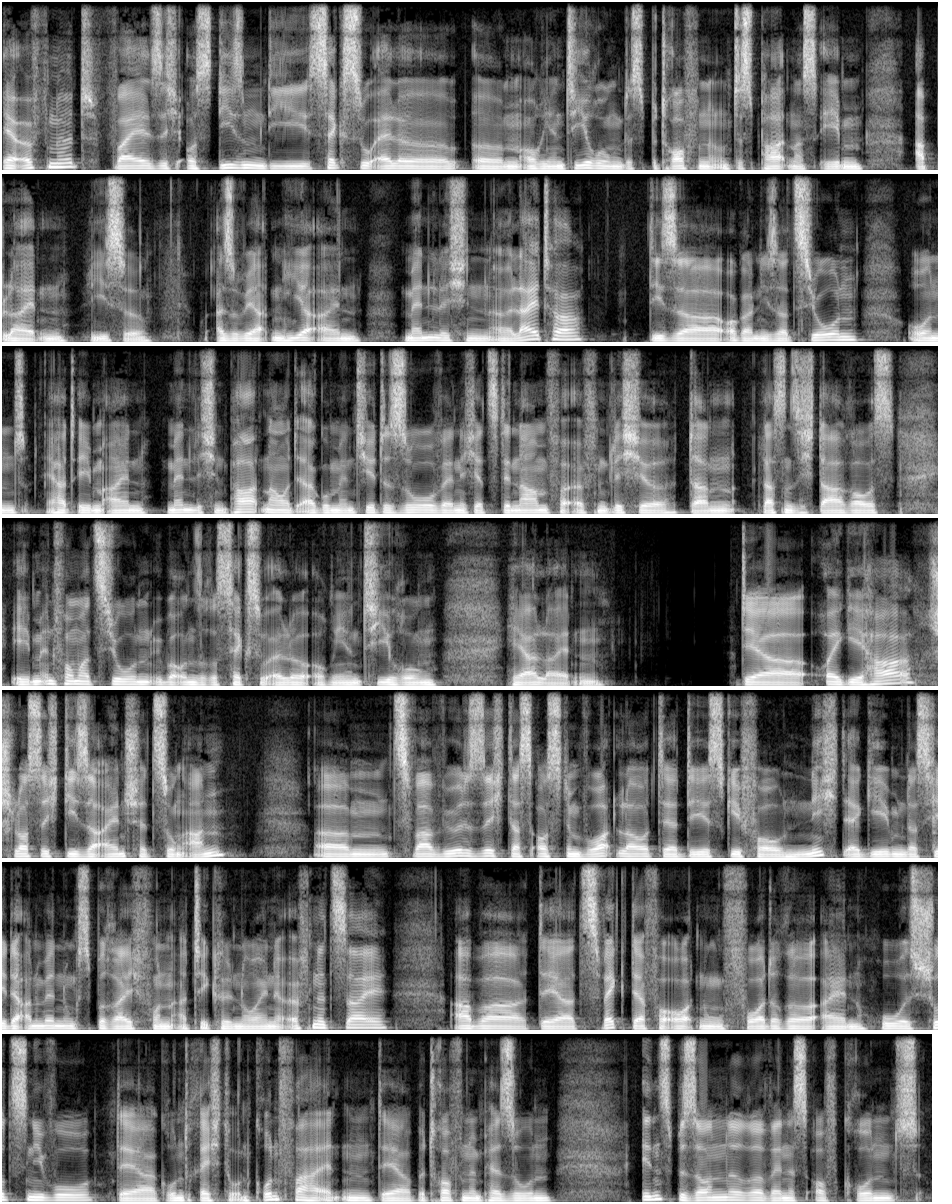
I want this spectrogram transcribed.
eröffnet, weil sich aus diesem die sexuelle ähm, Orientierung des Betroffenen und des Partners eben ableiten ließe. Also wir hatten hier einen männlichen äh, Leiter, dieser Organisation und er hat eben einen männlichen Partner und er argumentierte so, wenn ich jetzt den Namen veröffentliche, dann lassen sich daraus eben Informationen über unsere sexuelle Orientierung herleiten. Der EuGH schloss sich dieser Einschätzung an ähm, zwar würde sich das aus dem Wortlaut der DSGV nicht ergeben, dass hier der Anwendungsbereich von Artikel 9 eröffnet sei, aber der Zweck der Verordnung fordere ein hohes Schutzniveau der Grundrechte und Grundverhalten der betroffenen Personen, insbesondere wenn es aufgrund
